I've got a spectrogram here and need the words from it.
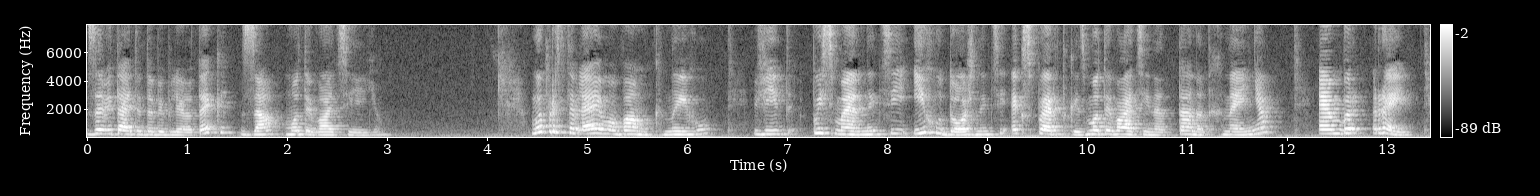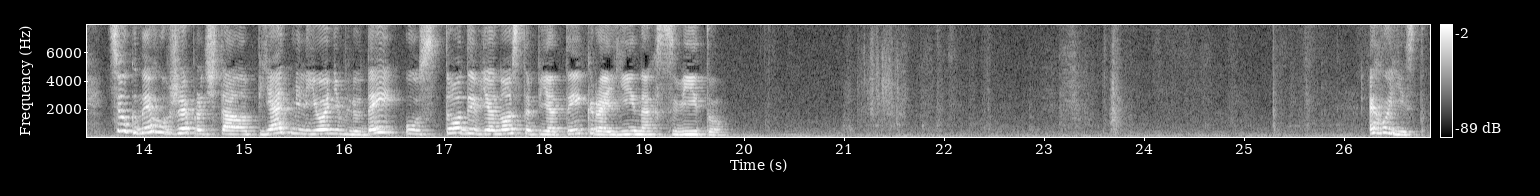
Завітайте до бібліотеки за мотивацією. Ми представляємо вам книгу від письменниці і художниці, експертки з мотивації та натхнення Ембер Рей. Цю книгу вже прочитало 5 мільйонів людей у 195 країнах світу. Егоїст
